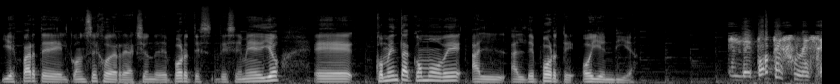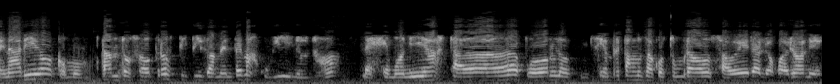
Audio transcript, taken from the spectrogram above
y es parte del Consejo de Redacción de Deportes de ese medio. Eh, comenta cómo ve al, al deporte hoy en día. El deporte es un escenario, como tantos otros, típicamente masculino, ¿no? La hegemonía está dada por lo siempre estamos acostumbrados a ver a los varones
